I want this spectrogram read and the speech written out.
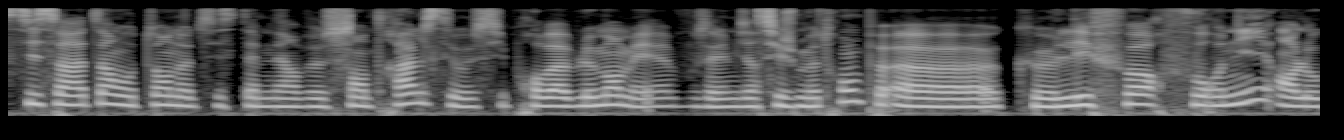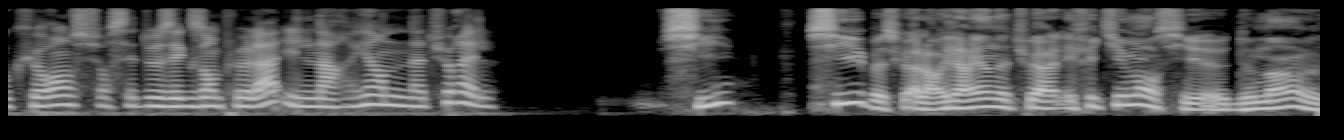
Si ça atteint autant notre système nerveux central, c'est aussi probablement, mais vous allez me dire si je me trompe, euh, que l'effort fourni, en l'occurrence sur ces deux exemples-là, il n'a rien de naturel. Si, si, parce que alors il n'y a rien de naturel. Effectivement, si euh, demain euh,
